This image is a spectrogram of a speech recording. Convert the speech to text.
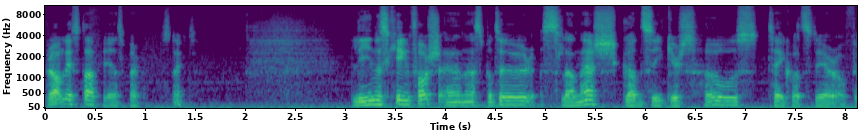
Bra lista Jesper. Snyggt. Linus Kingfors, NS på tur. Slanesh, Godseekers Host, Take What's There of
